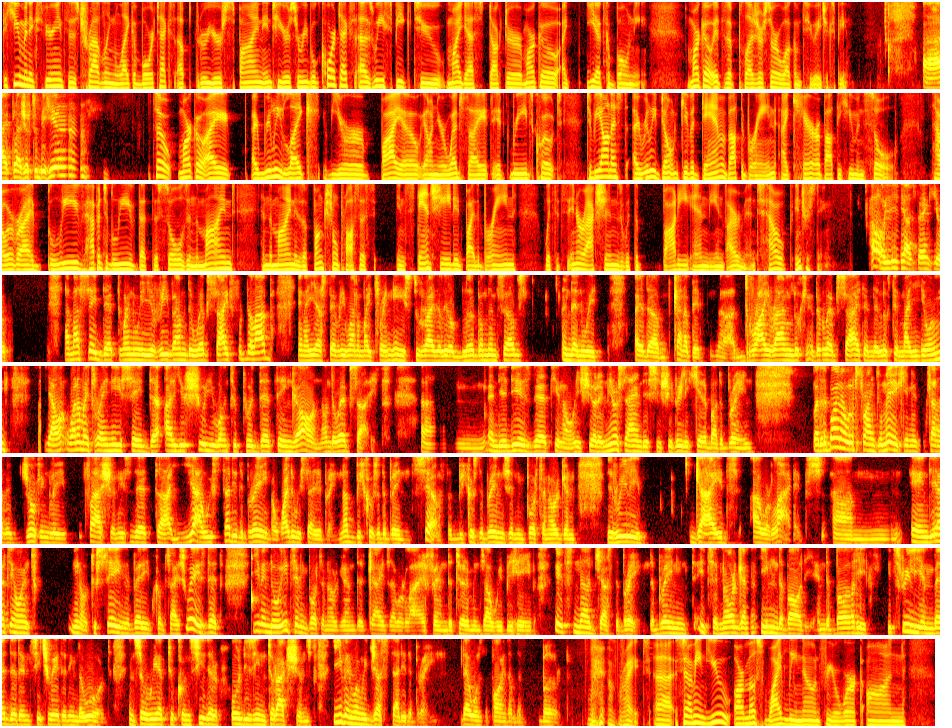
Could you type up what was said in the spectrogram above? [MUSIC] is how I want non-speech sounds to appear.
The human experience is traveling like a vortex up through your spine into your cerebral cortex as we speak to my guest, Dr. Marco Iacoboni. Marco, it's a pleasure, sir. Welcome to HXP. Uh, pleasure to be here. So, Marco, I I really like your bio on your website. It reads, quote, to be honest, I really don't give a damn about the brain. I care about the human soul. However, I believe, happen to believe that the soul is in the mind, and the mind is a functional process instantiated by the brain with its interactions with the body and the environment. How interesting. Oh, yeah, thank you. I must say that when we revamped the website for the lab, and I asked every one of my trainees to write a little blurb on themselves, and then we had a kind of a uh, dry run looking at the website, and they looked at my own. Yeah, one of my trainees said, "Are you sure you want to put that thing on on the website?" Um, and the idea is that you know, if you're a neuroscientist, you should really care about the brain. But the point I was trying to make in a kind of a jokingly fashion is that, uh, yeah, we study the brain, but why do we study the brain? Not because of the brain itself, but because the brain is an important organ that really guides our lives. Um, and the other thing I wanted to you know, to say in a very concise way is that even though it's an important organ that guides our life and determines how we behave, it's not just the brain. The brain, it's an organ in the body, and the body, it's really embedded and situated in the world. And so we have to consider all these interactions, even when we just study the brain. That was the point of the blurb. [LAUGHS] right. Uh, so, I mean, you are most widely known for your work on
